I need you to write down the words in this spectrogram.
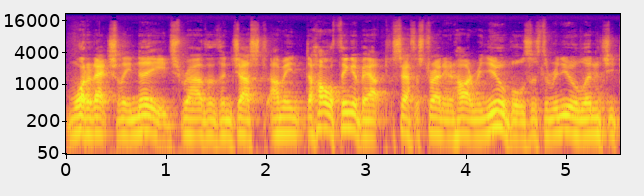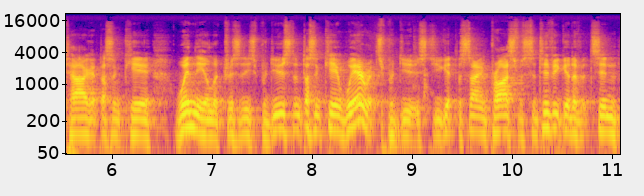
what it actually needs rather than just. I mean, the whole thing about South Australian high renewables is the renewable energy target doesn't care when the electricity is produced and doesn't care where it's produced. You get the same price for a certificate if it's in,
